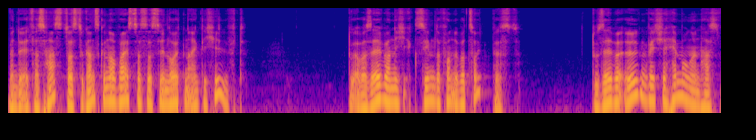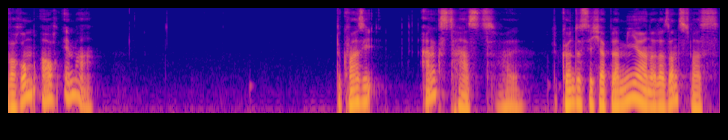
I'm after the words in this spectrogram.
Wenn du etwas hast, was du ganz genau weißt, dass das den Leuten eigentlich hilft, du aber selber nicht extrem davon überzeugt bist, du selber irgendwelche Hemmungen hast, warum auch immer, du quasi Angst hast, weil du könntest dich ja blamieren oder sonst was.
